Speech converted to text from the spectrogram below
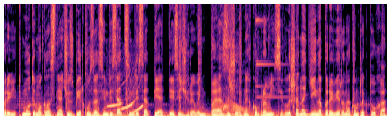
Привіт, мутимо класнячу збірку за 70-75 тисяч гривень без жодних компромісів. Лише надійна перевірена комплектуха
